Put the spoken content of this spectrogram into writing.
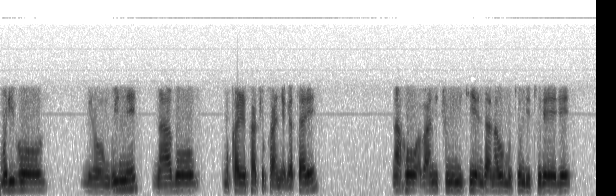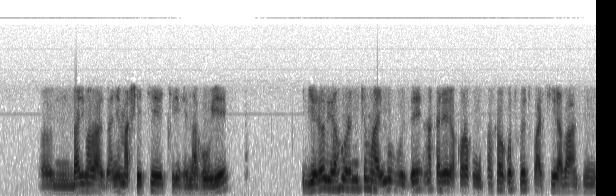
Muri bo mirongo ine ni abo mu karere kacu ka nyagatare naho abandi cumi n'icyenda nabo mu tundi turere barimo baza nyamasheke kirehe na huye. Ibyo rero birahura n'icyo mwari muvuze nk'akarere gakora ku mupaka kuko twe twakira abantu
